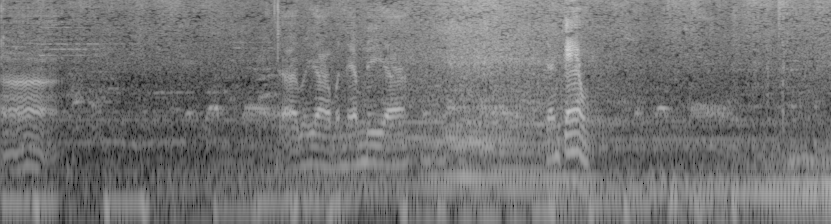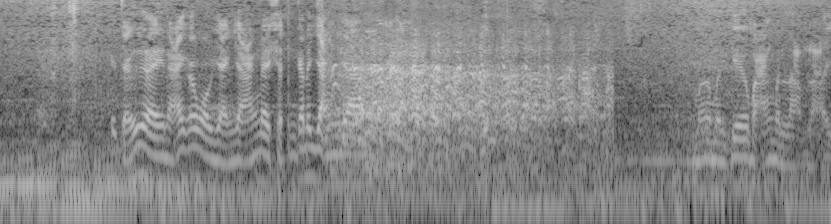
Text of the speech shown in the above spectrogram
Đó. rồi bây giờ mình em đi uh, dán keo cái chữ này nãy có màu vàng vàng đây xịt cái nó văng ra. Mà mình kêu bạn mình làm lại.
